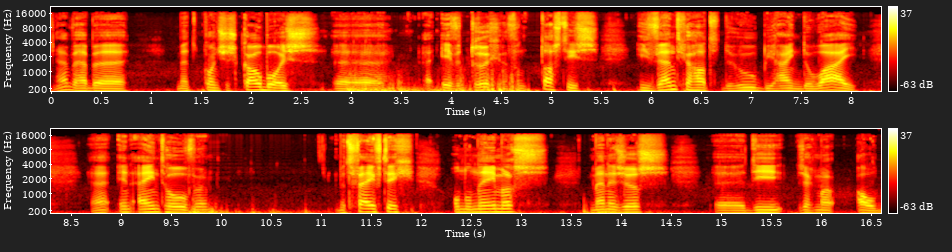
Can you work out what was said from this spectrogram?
we hebben met Conscious Cowboys uh, even terug een fantastisch event gehad, de Who Behind the Why, in Eindhoven. Met 50 ondernemers, managers, uh, die zeg maar al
